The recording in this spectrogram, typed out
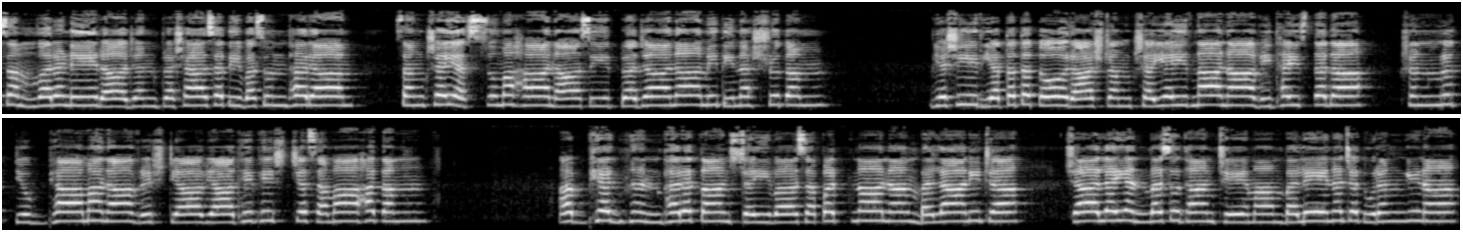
संवरणे राजन् प्रशासति वसुन्धराम् संक्षयः सुमहानासीत् प्रजानामिति न श्रुतम्। व्यशीर्यत ततो राष्ट्रम् क्षयैर्नानाविधैस्तदा क्षुन्मृत्युभ्यामनावृष्ट्या व्याधिभिश्च समाहतम्। अभ्यघ्नन् भरतांश्चैव सपत्नानाम् बलानि च। चालयन् वसुधाम् चेमाम् बलेन च तुरङ्गिणा।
